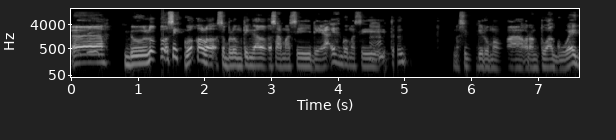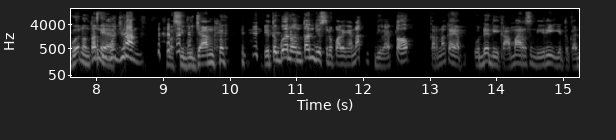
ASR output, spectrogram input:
Eh dulu sih gue kalau sebelum tinggal sama si Dea ya gue masih Hmm. itu masih di rumah orang tua gue gue nonton masih ya. bujang? masih bujang. Itu gue nonton justru paling enak di laptop karena kayak udah di kamar sendiri gitu kan.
